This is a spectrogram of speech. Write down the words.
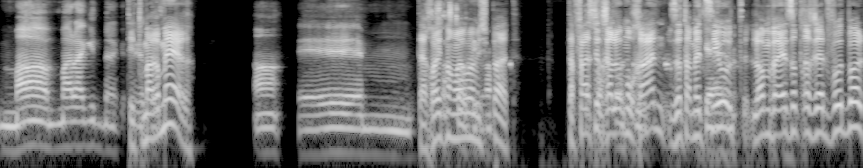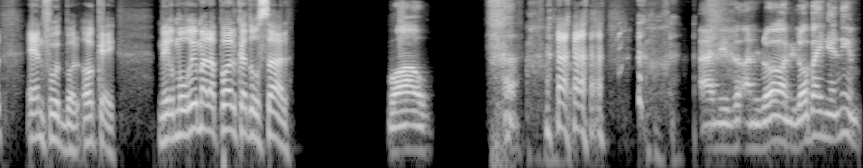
מה מה להגיד? תתמרמר. אה, אמ, אתה יכול להתמרמר. במשפט. תפסתי אותך לא. מוכן? זאת המציאות? לא מבאס אותך שאין פוטבול? אין פוטבול, אוקיי. מרמורים על הפועל כדורסל. וואו. אני לא- אני לא אני לא בעניינים,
